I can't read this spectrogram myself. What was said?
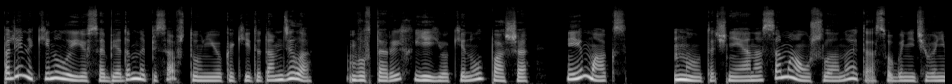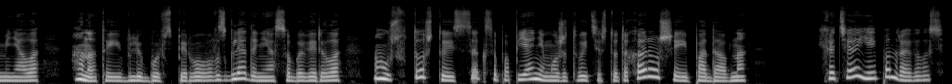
Полина кинула ее с обедом, написав, что у нее какие-то там дела. Во-вторых, ее кинул Паша. И Макс. Ну, точнее, она сама ушла, но это особо ничего не меняло. Она-то и в любовь с первого взгляда не особо верила. А уж в то, что из секса по пьяни может выйти что-то хорошее и подавно — Хотя ей понравилось.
